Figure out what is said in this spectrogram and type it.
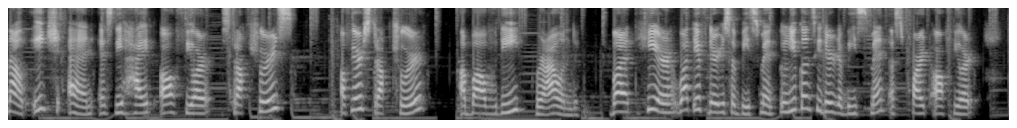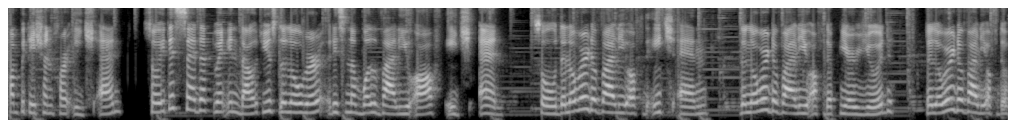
Now, HN is the height of your structures, of your structure above the ground. But here, what if there is a basement? Will you consider the basement as part of your computation for HN? So it is said that when in doubt, use the lower reasonable value of Hn. So the lower the value of the Hn, the lower the value of the period, the lower the value of the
